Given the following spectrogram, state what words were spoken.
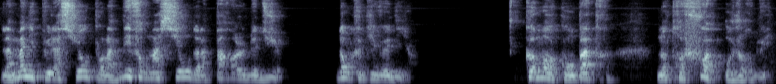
manipulation pour la déformation de la parole de Dieu. Donc, ce qui veut dire Comment combattre notre foi aujourd'hui?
